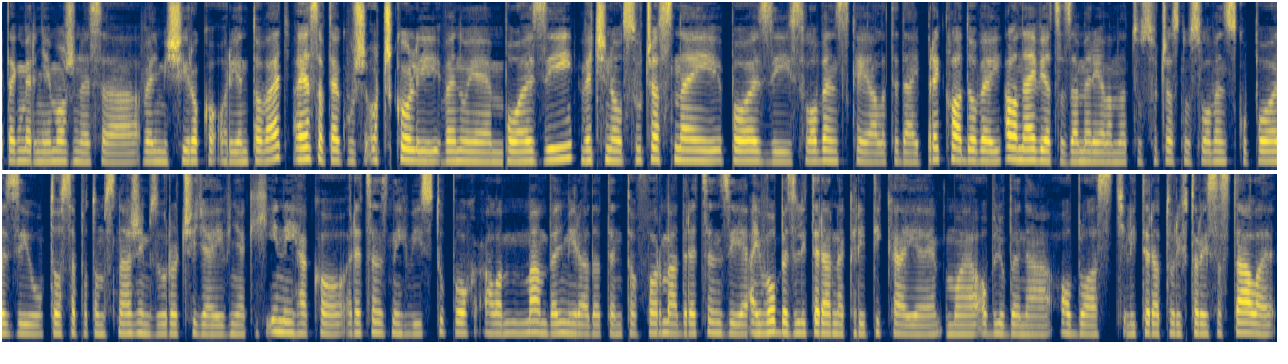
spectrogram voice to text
takmer nemožné sa veľmi široko orientovať. A ja sa tak už od školy venujem poézii, väčšinou súčasnej poézii, slovenskej, ale teda aj prekladovej, ale najviac sa zameriavam na tú súčasnú slovenskú poéziu. To sa potom snažím zúročiť aj v nejakých iných ako recenzných výstupoch, ale mám veľmi rada tento formát recenzie. Aj vôbec literárna kritika je moja obľúbená oblasť literatúry, v ktorej sa stále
